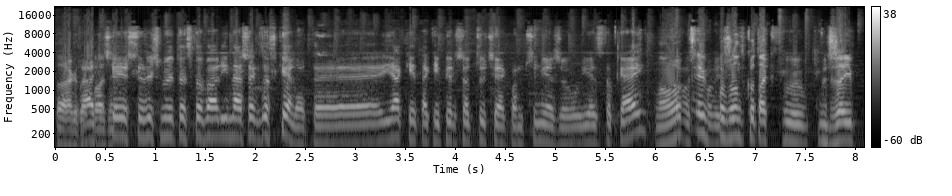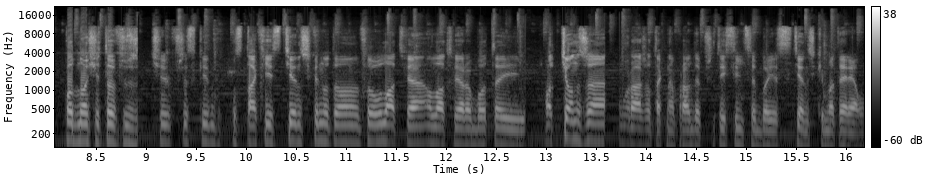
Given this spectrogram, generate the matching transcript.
Tak, A dokładnie. dzisiaj jeszcze żeśmy testowali nasz egzoszkielet. E, Jakie takie pierwsze odczucie, jak Pan przymierzył? Jest ok? No, okej, możesz w powiedzieć? porządku, tak y, Jay podnosi to w życie, wszystkie pustaki jest ciężkie, no to, to ułatwia, ułatwia robotę i odciąża murarza tak naprawdę przy tej silce, bo jest ciężki materiał.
